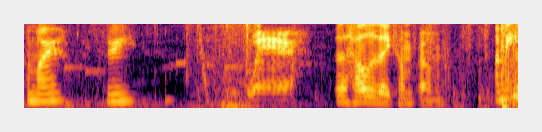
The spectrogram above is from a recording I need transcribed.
One more. It's three. Where? Where the hell did they come from? On me?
